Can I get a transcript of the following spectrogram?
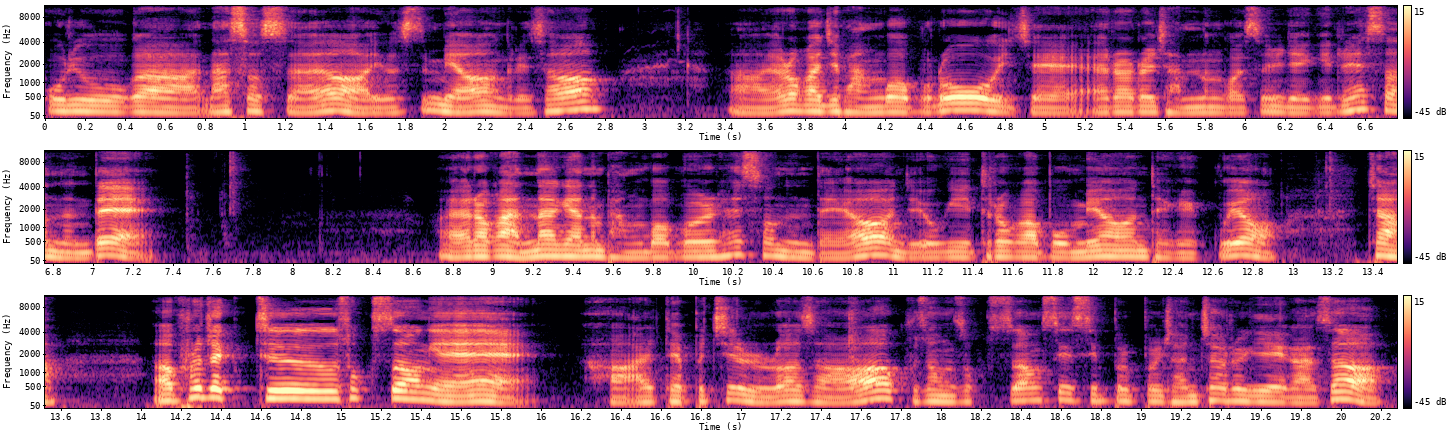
오류가 났었어요. 이거 쓰면. 그래서, 어, 여러 가지 방법으로 이제 에러를 잡는 것을 얘기를 했었는데, 에러가 안 나게 하는 방법을 했었는데요. 이제 여기 들어가 보면 되겠고요. 자, 어, 프로젝트 속성에 어, Alt F7을 눌러서 구성 속성 CC 뿔뿔 전처리기에 가서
